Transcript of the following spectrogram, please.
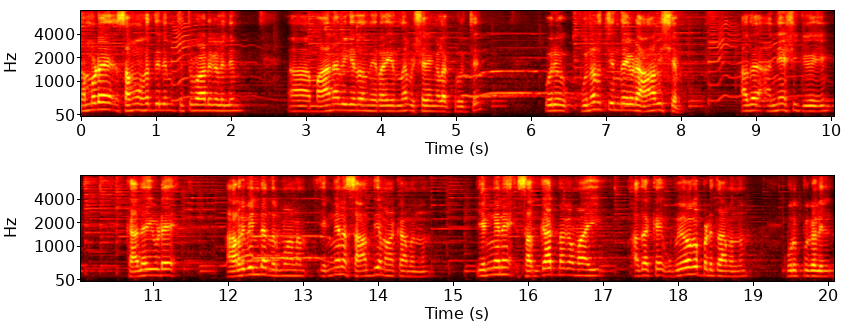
നമ്മുടെ സമൂഹത്തിലും ചുറ്റുപാടുകളിലും മാനവികത നിറയുന്ന വിഷയങ്ങളെക്കുറിച്ച് ഒരു പുനർചിന്തയുടെ ആവശ്യം അത് അന്വേഷിക്കുകയും കലയുടെ അറിവിന്റെ നിർമ്മാണം എങ്ങനെ സാധ്യമാക്കാമെന്നും എങ്ങനെ സർഗാത്മകമായി അതൊക്കെ ഉപയോഗപ്പെടുത്താമെന്നും കുറിപ്പുകളിൽ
